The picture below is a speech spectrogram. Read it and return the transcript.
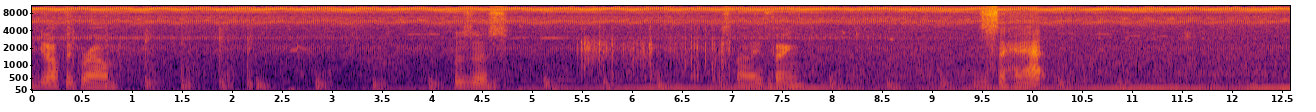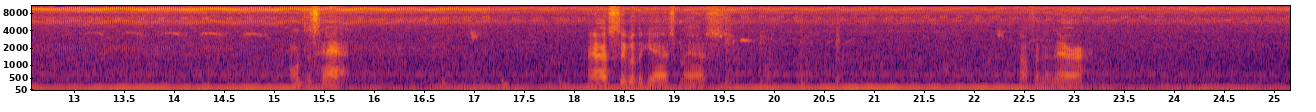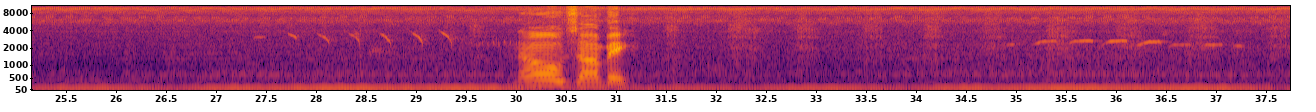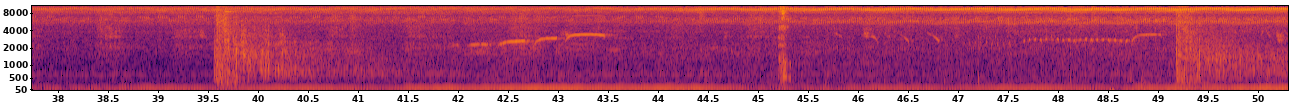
Get off the ground. What is this? It's not anything. Is this a hat? Want this hat. I'll stick with the gas mask. Nothing in there. No, zombie.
